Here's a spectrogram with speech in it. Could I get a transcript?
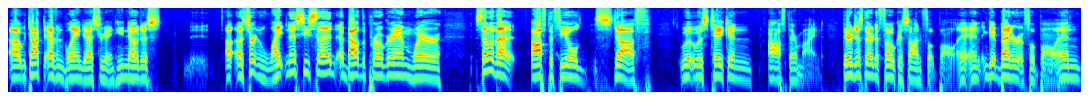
uh, we talked to evan bland yesterday and he noticed a, certain lightness he said about the program where some of that off the field stuff w- was taken off their mind they're just there to focus on football and, and get better at football and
